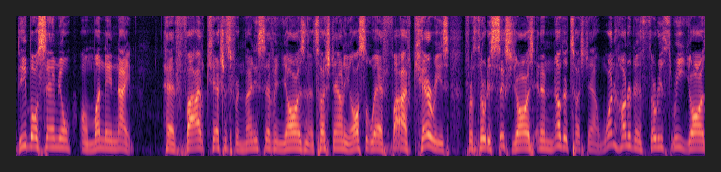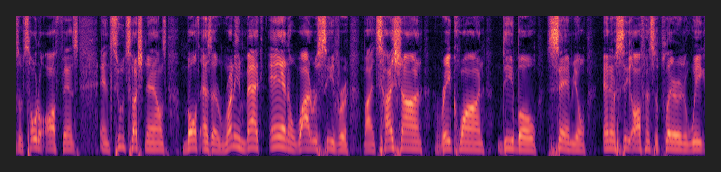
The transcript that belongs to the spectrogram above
Deebo Samuel on Monday night had five catches for 97 yards and a touchdown. He also had five carries for 36 yards and another touchdown. 133 yards of total offense and two touchdowns, both as a running back and a wide receiver by Tyshun, Raequan, Deebo, Samuel. NFC Offensive Player of the Week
